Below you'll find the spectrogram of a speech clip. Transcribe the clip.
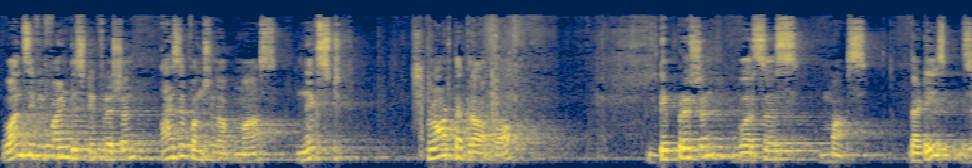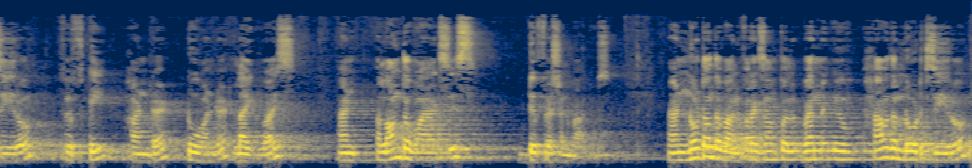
Once if you find this diffraction as a function of mass, next plot the graph of depression versus mass. That is 0, 50, 100, 200 likewise. And along the y-axis diffraction values. And note on the value, for example, when you have the load 0,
